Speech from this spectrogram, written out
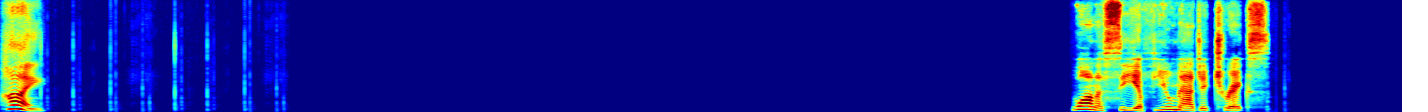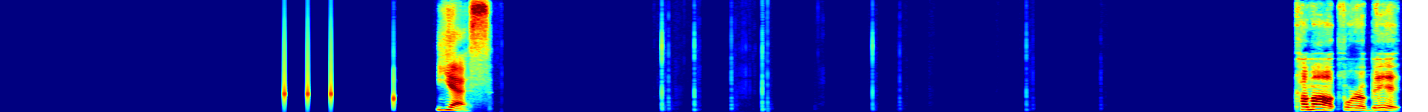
Hi. Wanna see a few magic tricks? Yes. Come out for a bit.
